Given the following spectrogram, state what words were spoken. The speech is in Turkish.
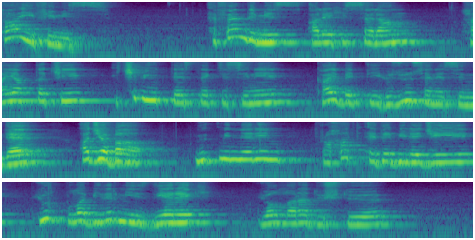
Taifimiz. Efendimiz aleyhisselam hayattaki iki büyük destekçisini kaybettiği hüzün senesinde acaba müminlerin rahat edebileceği yurt bulabilir miyiz diyerek yollara düştüğü,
